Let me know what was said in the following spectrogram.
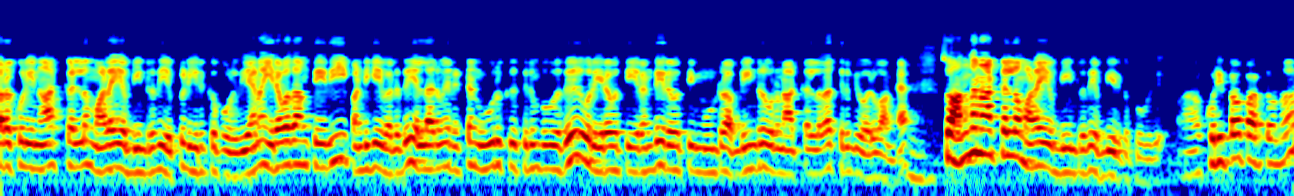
வரக்கூடிய நாட்களில் மழை அப்படின்றது எப்படி இருக்க போகுது? ஏன்னா இருபதாம் தேதி பண்டிகை வருது. எல்லாருமே ரிட்டர்ன் ஊருக்கு திரும்புவது ஒரு இருபத்தி இரண்டு இருபத்தி மூன்று அப்படின்ற ஒரு நாட்கள்ல தான் திரும்பி வருவாங்க. ஸோ அந்த நாட்கள்ல மழை அப்படின்றது எப்படி இருக்க போகுது? ஆஹ் குறிப்பா பார்த்தோம்னா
